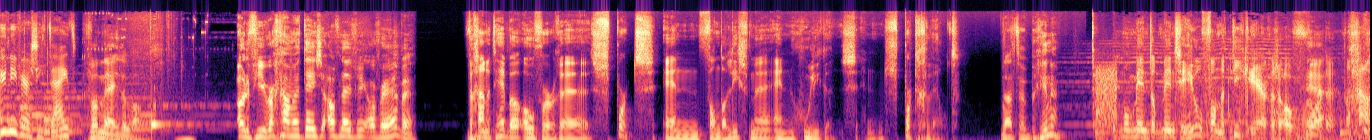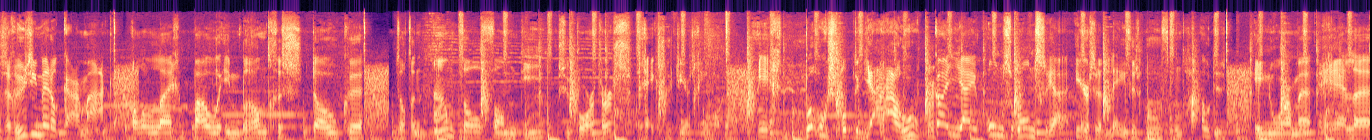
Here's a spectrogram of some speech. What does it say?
Universiteit van Nederland. Olivier, waar gaan we het deze aflevering over hebben? We gaan het hebben over uh, sport en vandalisme en hooligans en sportgeweld. Laten we beginnen. Op het moment dat mensen heel fanatiek ergens over worden, dan gaan ze ruzie met elkaar maken. Allerlei gebouwen in brand gestoken. Dat een aantal van die supporters geëxecuteerd ging worden. Echt boos op de. Ja, hoe kan jij ons, ons ja, eerste levensbehoefte onthouden? Enorme rellen.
